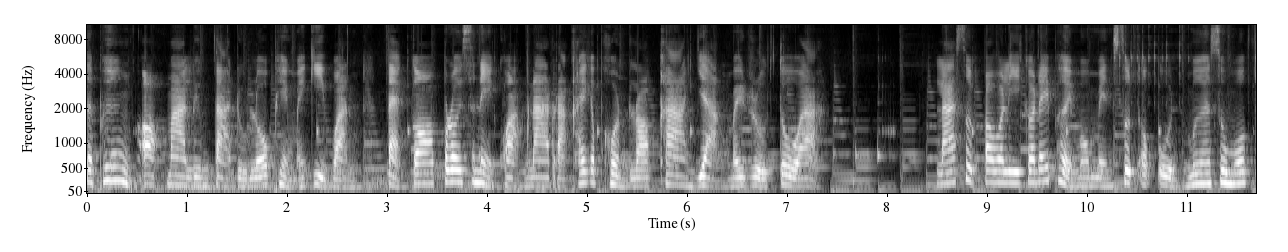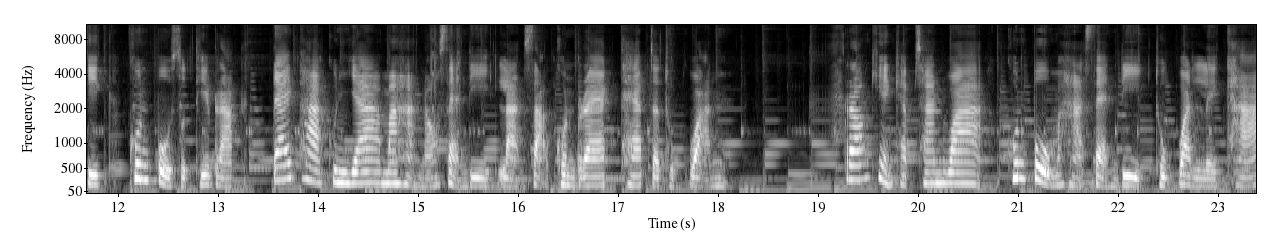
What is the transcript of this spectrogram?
จะเพิ่งออกมาลืมตาดูโลกเพียงไม่กี่วัน แต่ก็โปรยเสน่ห์ความน่ารักให้กับคนรอบข้างอย่างไม่รู้ตัว ล่าสุดปาวลีก็ได้เผยโมเมนต์สุดอบอุ่น เมื่อซูโม่กิกคุณปู่สุดที่รัก ได้พาคุณย่ามาหาน้องแสนดี หลานสาวคนแรกแทบจะทุกวันพร้อมเขียนแคปชั่นว่า คุณปู่มาหาแสนดีทุกวันเลยค่ะ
